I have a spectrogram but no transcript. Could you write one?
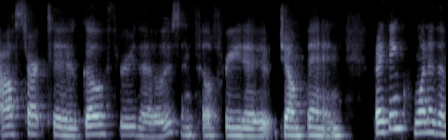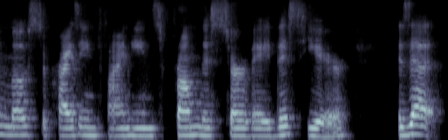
I'll start to go through those and feel free to jump in. But I think one of the most surprising findings from this survey this year is that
